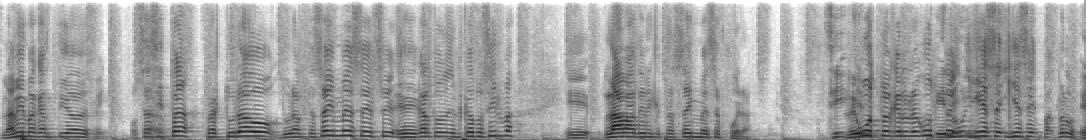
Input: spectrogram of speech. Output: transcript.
la misma cantidad de fechas. O sea, si está fracturado durante seis meses eh, el Cato Silva, eh, Lava tiene que estar seis meses fuera. Sí, Le el- gusta o que no le guste, el y ese, y ese, perdón, y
